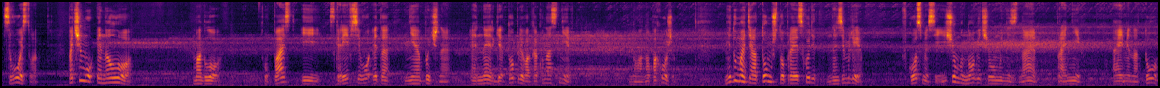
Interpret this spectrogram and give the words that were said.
свойства. Почему НЛО могло упасть и, скорее всего, это необычная энергия топлива, как у нас нефть но оно похоже. Не думайте о том, что происходит на Земле. В космосе еще много чего мы не знаем про них, а именно то,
